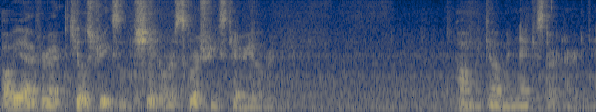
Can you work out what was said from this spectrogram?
Oh yeah, I forgot. Kill streaks and shit, or score streaks carry over. Oh my god, my neck is starting to hurt again.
